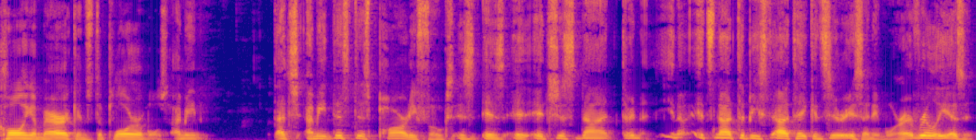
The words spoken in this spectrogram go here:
calling Americans deplorables. I mean, that's I mean this this party, folks, is is it's just not they're you know it's not to be uh, taken serious anymore. It really isn't.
